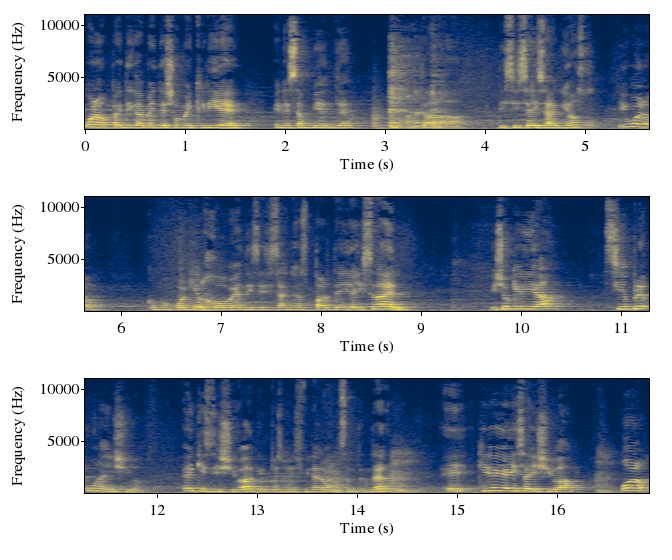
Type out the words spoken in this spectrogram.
Bueno, prácticamente yo me crié en ese ambiente hasta 16 años. Y bueno, como cualquier joven, 16 años, parte de ir a Israel. Y yo quería siempre una yeshiva. X yeshiva, que después en el final vamos a entender. Eh, quería ir a esa yeshiva. Bueno,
